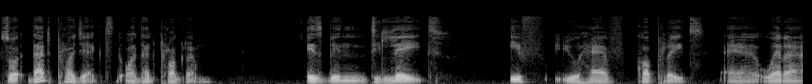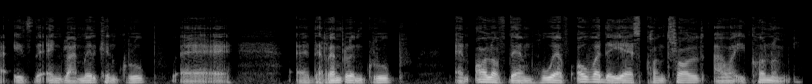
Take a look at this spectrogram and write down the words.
So that project or that program is been delayed if you have corporates, uh, whether it's the Anglo-American group, uh, uh, the Rembrandt group, and all of them who have over the years controlled our economy.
